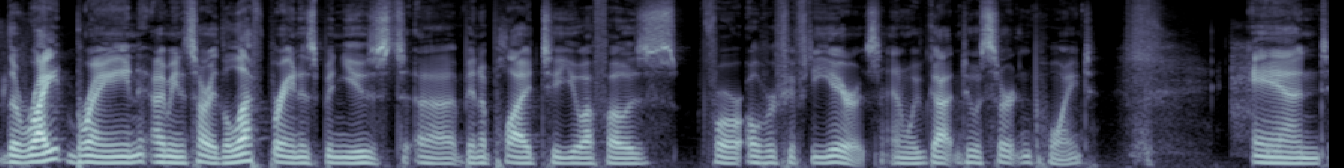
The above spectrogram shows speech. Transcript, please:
the right brain, I mean, sorry, the left brain has been used, uh, been applied to UFOs for over 50 years, and we've gotten to a certain point, and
